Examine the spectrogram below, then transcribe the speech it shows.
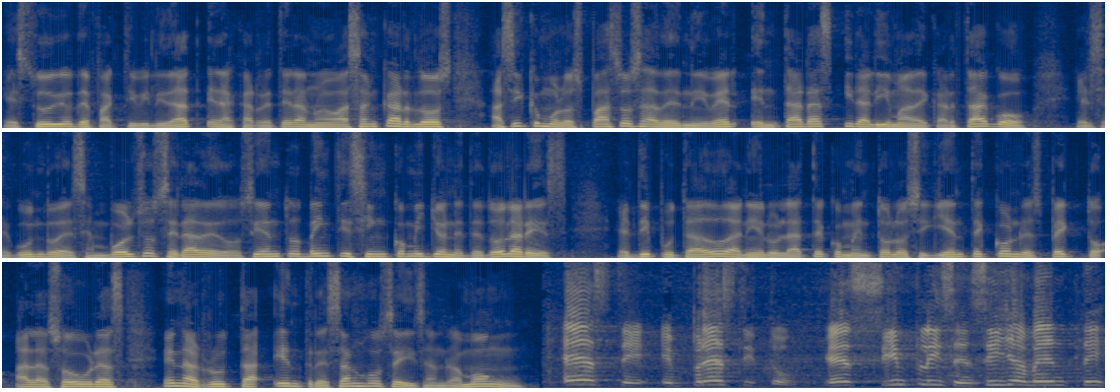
estudios de factibilidad en la carretera Nueva San Carlos, así como los pasos a desnivel en Taras y la Lima de Cartago. El segundo desembolso será de 225 millones de dólares. El diputado Daniel Ulate comentó lo siguiente con respecto a las obras en la ruta entre San José y San Ramón. Este empréstito es simple y sencillamente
